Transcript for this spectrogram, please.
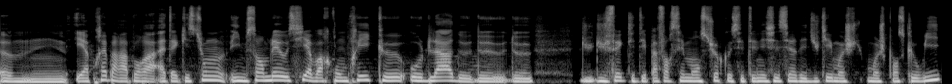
et après, par rapport à, ta question, il me semblait aussi avoir compris que au-delà de, de, de du, du fait que tu n'étais pas forcément sûr que c'était nécessaire d'éduquer. Moi, je, moi, je pense que oui.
